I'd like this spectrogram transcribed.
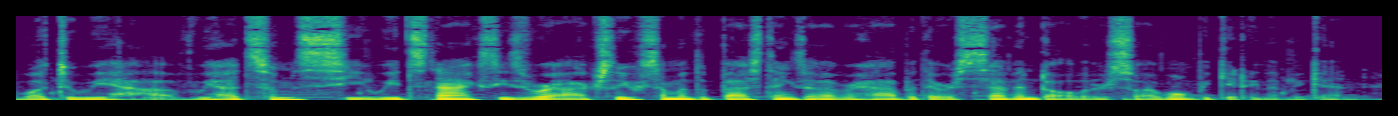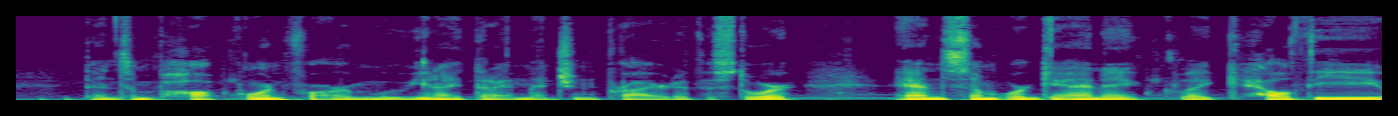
what do we have? We had some seaweed snacks. These were actually some of the best things I've ever had, but they were $7, so I won't be getting them again. Then some popcorn for our movie night that I mentioned prior to the store and some organic, like healthy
